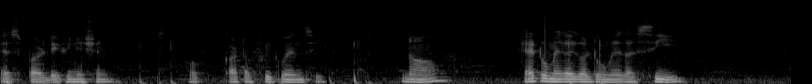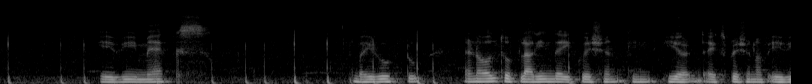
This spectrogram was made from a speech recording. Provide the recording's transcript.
as per definition of cutoff frequency. Now at omega equal to omega c av max by root 2 and also plugging the equation in here the expression of av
